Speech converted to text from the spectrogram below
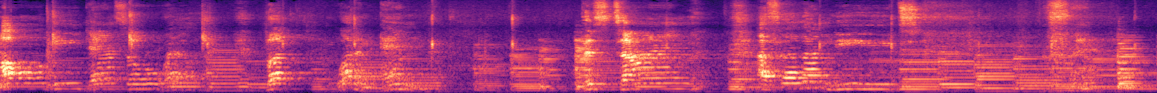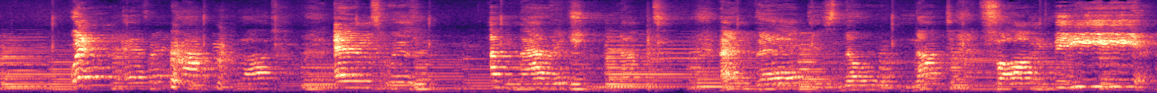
all began so well, but what an end. This time I felt I need a friend. When every happy plot ends with a marriage knot, and there is no knot for me.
